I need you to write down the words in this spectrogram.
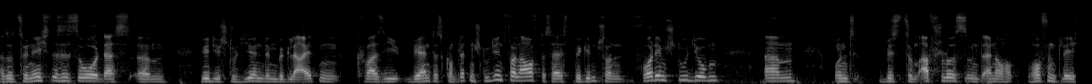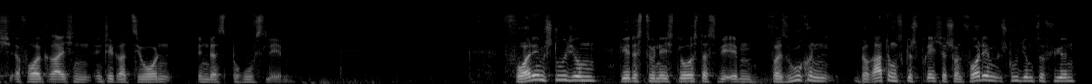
Also zunächst ist es so, dass ähm, wir die Studierenden begleiten quasi während des kompletten Studienverlaufs, das heißt beginnt schon vor dem Studium ähm, und bis zum Abschluss und einer ho hoffentlich erfolgreichen Integration in das Berufsleben. Vor dem Studium geht es zunächst los, dass wir eben versuchen, Beratungsgespräche schon vor dem Studium zu führen.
